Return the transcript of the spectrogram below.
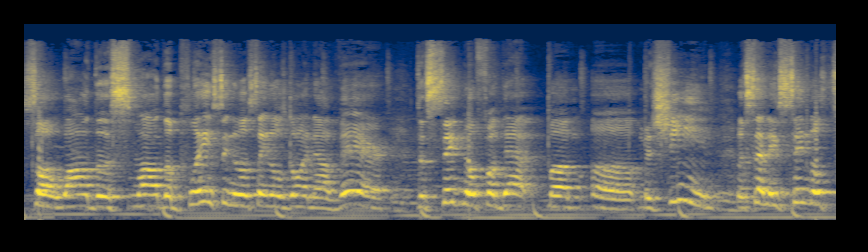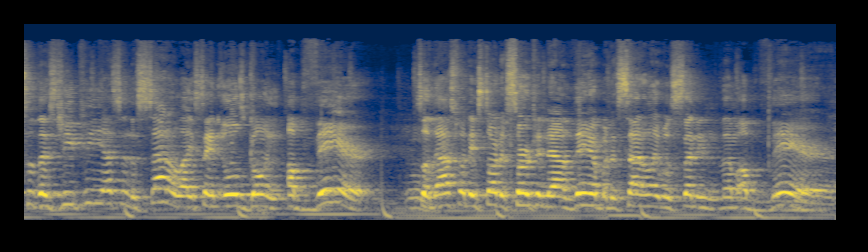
So while the while the plane signal it was going down there, the signal from that um, uh, machine was sending signals to the GPS and the satellite saying it was going up there. So that's why they started searching down there, but the satellite was sending them up there.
